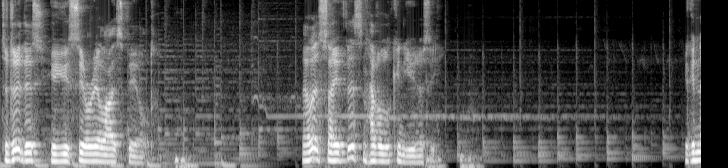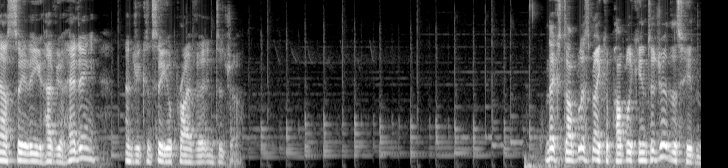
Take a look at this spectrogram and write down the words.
To do this, you use serialize field. Now let's save this and have a look in Unity. You can now see that you have your heading and you can see your private integer. Next up, let's make a public integer that's hidden.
